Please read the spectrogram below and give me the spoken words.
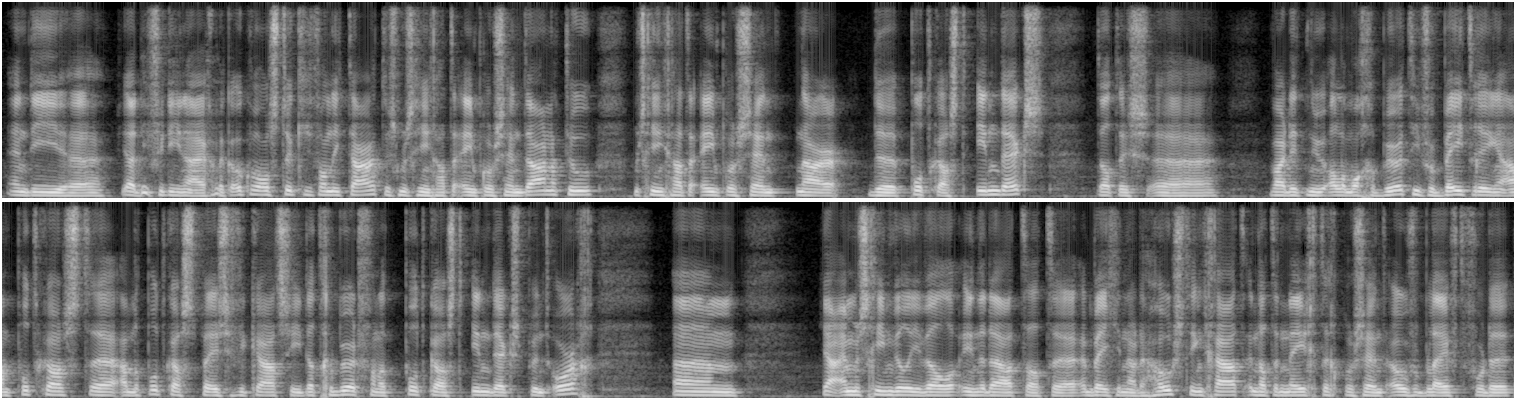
En die, uh, ja, die verdienen eigenlijk ook wel een stukje van die taart. Dus misschien gaat er 1% daar naartoe. Misschien gaat er 1% naar de podcast-index. Dat is waar dit nu allemaal gebeurt. Die verbeteringen aan, podcast, uh, aan de podcastspecificatie, dat gebeurt van het podcastindex.org. Um, ehm, ja, en misschien wil je wel inderdaad dat uh, een beetje naar de hosting gaat en dat er 90% overblijft voor de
